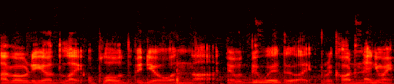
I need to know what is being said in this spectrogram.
I've already had like upload the video and that. It would be weird to like recording. Anyway,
